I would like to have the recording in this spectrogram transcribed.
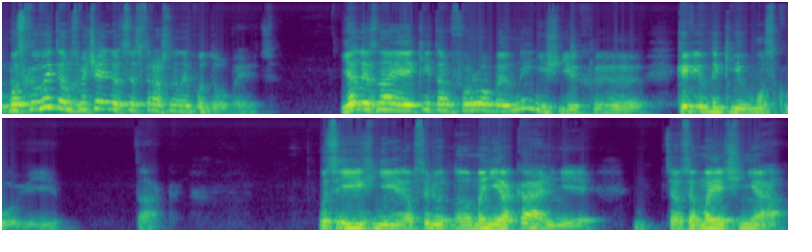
московитам, звичайно, це страшно не подобається. Я не знаю, які там хвороби в нинішніх е, керівників Московії. Так. Оці їхні абсолютно маніакальні, ця вся маячня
